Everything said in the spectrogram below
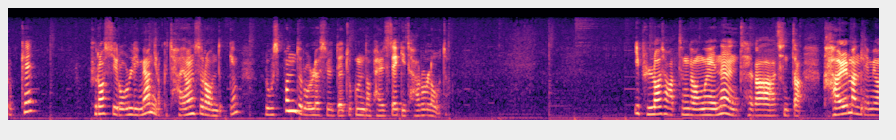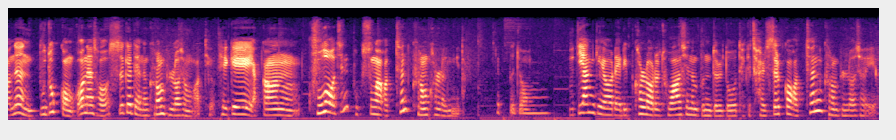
이렇게 브러쉬로 올리면 이렇게 자연스러운 느낌? 그리고 스펀지로 올렸을 때 조금 더 발색이 잘 올라오죠. 이 블러셔 같은 경우에는 제가 진짜 가을만 되면은 무조건 꺼내서 쓰게 되는 그런 블러셔인 것 같아요. 되게 약간 구워진 복숭아 같은 그런 컬러입니다. 예쁘죠? nudy한 계열의 lip 컬러를 좋아하시는 분들도 되게 잘 쓸 것 같은 그런 블러셔예요.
